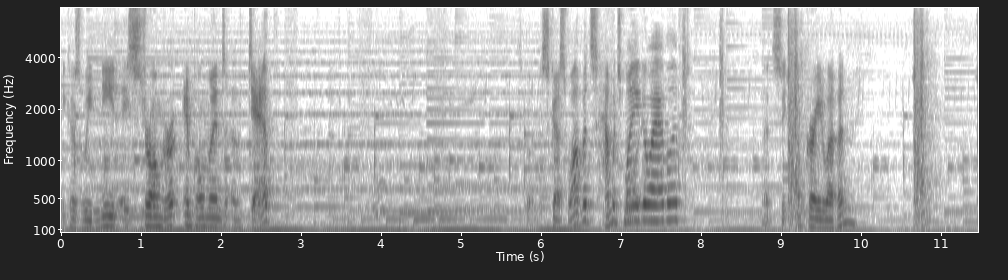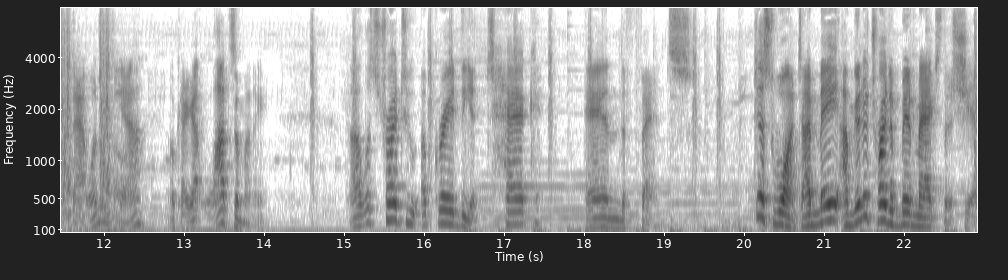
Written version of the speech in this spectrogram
Because we need a stronger implement of death. Let's go and discuss weapons. How much money do I have left? Let's see. Upgrade weapon. That one, yeah. Okay, I got lots of money. Uh, let's try to upgrade the attack and the fence. Just once. I may. I'm gonna try to min max this shit.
